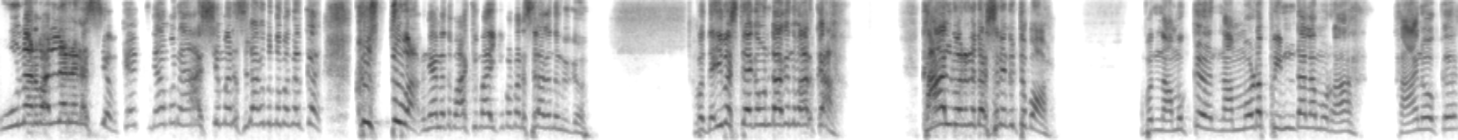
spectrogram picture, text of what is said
ഉണർവല്ല രഹസ്യം. ഞാൻ പറഞ്ഞ ആശയം മനസ്സിലാകുന്നുണ്ട് നിങ്ങൾക്ക് ക്രിസ്തുവ ഞാനത് വാക്യം വായിക്കുമ്പോൾ മനസ്സിലാകും നിങ്ങൾക്ക്. അപ്പൊ ദൈവസ്നേഹം ഉണ്ടാകുന്ന ആർക്കാ? കാൽവരണ ദർശനം കിട്ടുമ്പോൾ. അപ്പൊ നമുക്ക് നമ്മുടെ പിന്തലമുറ ഹാനോക്ക്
